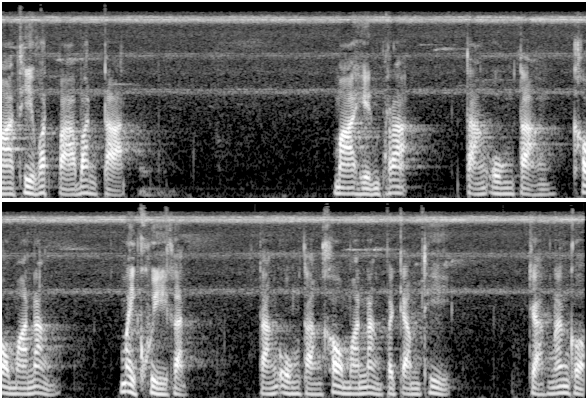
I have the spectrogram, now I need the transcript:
มาที่วัดป่าบ้านตาด มาเห็นพระต่างองค์ต่างเข้ามานั่ง ไม่คุยกัน ต่างองค์ต่างเข้ามานั่งประจำที่ จากนั้นก็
